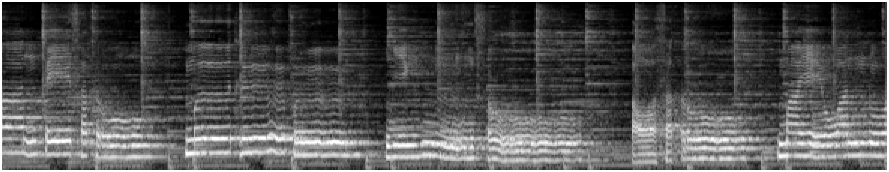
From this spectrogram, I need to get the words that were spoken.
ต้านตีศัตรู มือถือปืน ยิงสู้ต่อศัตรู ไม่หวันไหว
